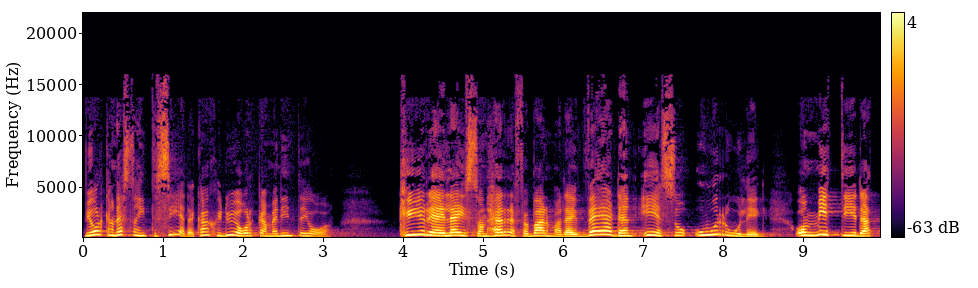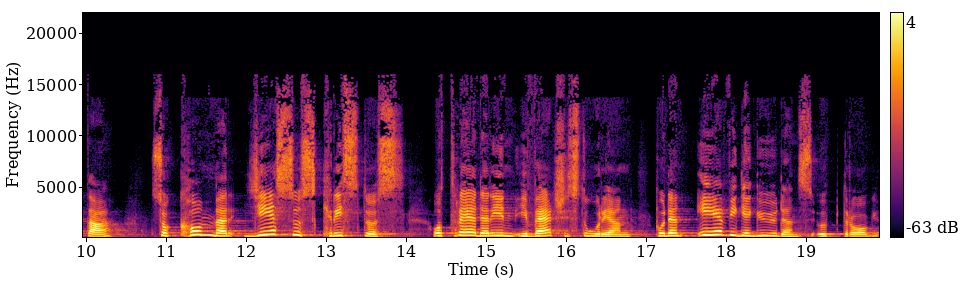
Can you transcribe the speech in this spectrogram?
Vi orkar nästan inte se det. Kanske du orkar, men inte jag. Kyrie eleison, Herre förbarma dig. Världen är så orolig och mitt i detta så kommer Jesus Kristus och träder in i världshistorien på den evige Gudens uppdrag.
